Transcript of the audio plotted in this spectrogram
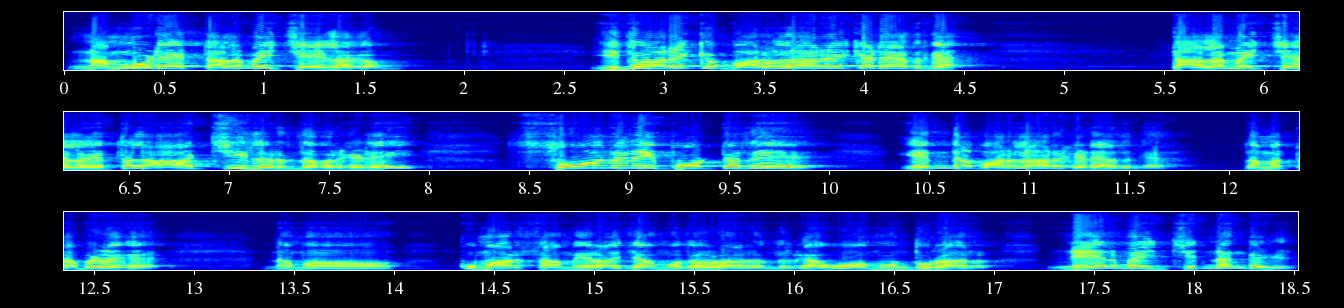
நம்முடைய தலைமைச் செயலகம் இதுவரைக்கும் வரலாறே கிடையாதுங்க. தலைமைச் செயலகத்தில் ஆட்சியில் இருந்தவர்களை சோதனை போட்டது எந்த வரலாறு கிடையாதுங்க. நம்ம தமிழக நம்ம குமாரசாமி ராஜா முதல்வர் இருந்திருக்கா ஓமந்தூரார் நேர்மை சின்னங்கள்.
